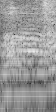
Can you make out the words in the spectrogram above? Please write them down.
Ah.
